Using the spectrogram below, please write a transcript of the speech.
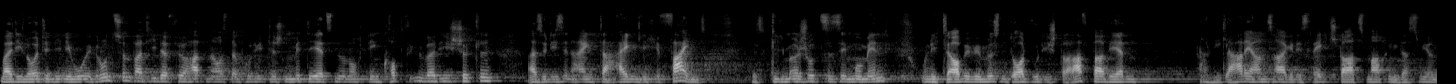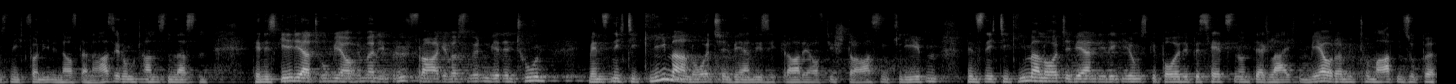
weil die Leute, die eine hohe Grundsympathie dafür hatten aus der politischen Mitte, jetzt nur noch den Kopf über die schütteln. Also die sind eigentlich der eigentliche Feind des Klimaschutzes im Moment. Und ich glaube, wir müssen dort, wo die strafbar werden, eine klare Ansage des Rechtsstaats machen, dass wir uns nicht von ihnen auf der Nase rumtanzen lassen. Denn es gilt ja, Tobi, auch immer die Prüffrage, was würden wir denn tun, wenn es nicht die Klimaleute wären, die sich gerade auf die Straßen kleben, wenn es nicht die Klimaleute wären, die Regierungsgebäude besetzen und dergleichen mehr oder mit Tomatensuppe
